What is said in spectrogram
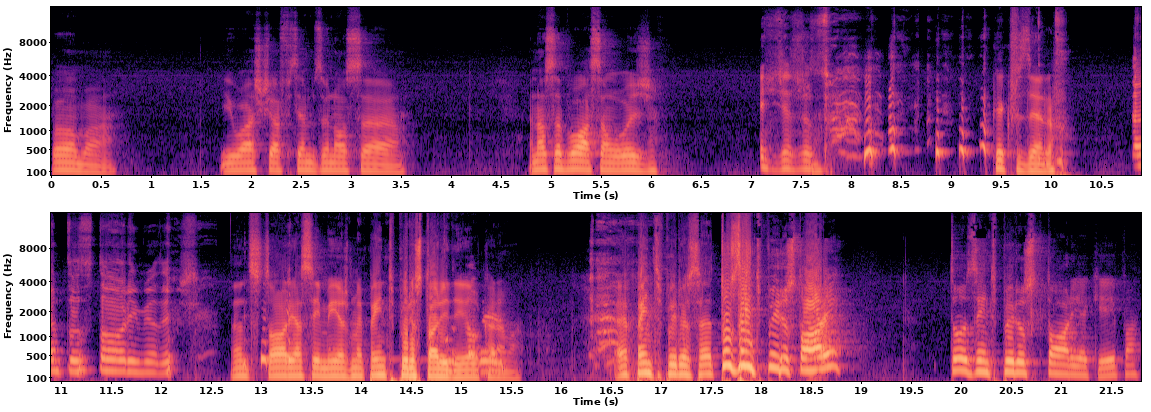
Pomba. E eu acho que já fizemos a nossa. A nossa boa ação hoje. Jesus. O que é que fizeram? Tanto story, meu Deus. Dando story assim mesmo, é para entupir a story dele, caramba. É para entupir o story. Todos a entupir o story. Todos a entupir o story aqui, pá.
